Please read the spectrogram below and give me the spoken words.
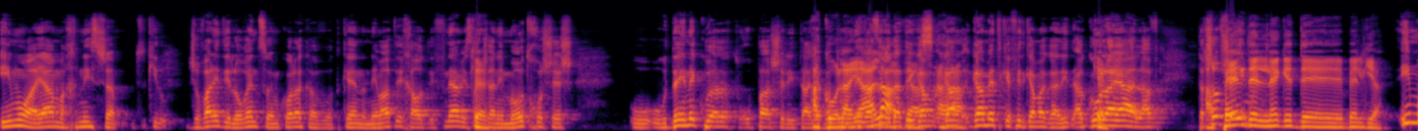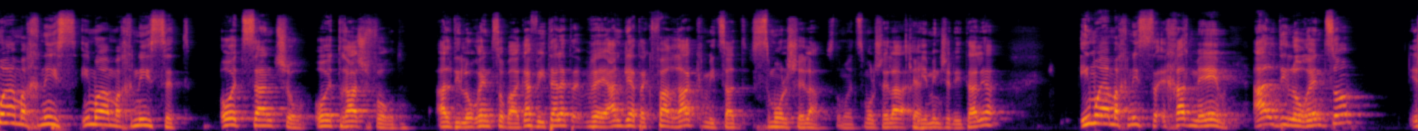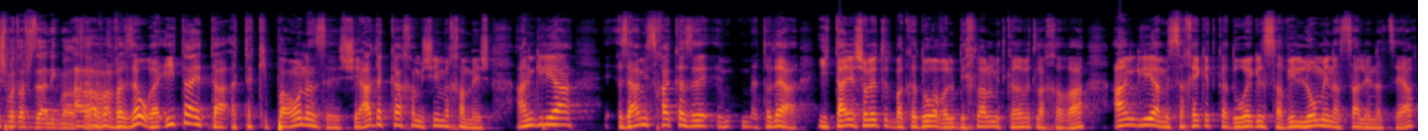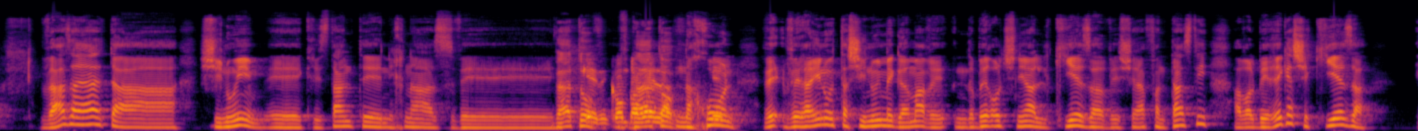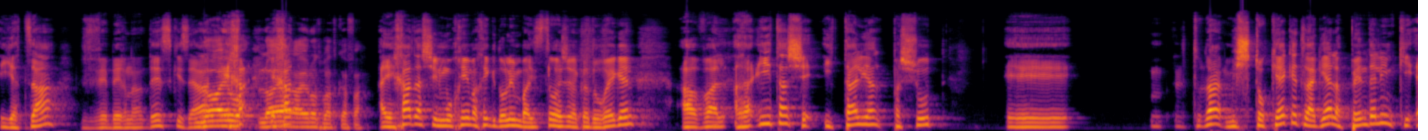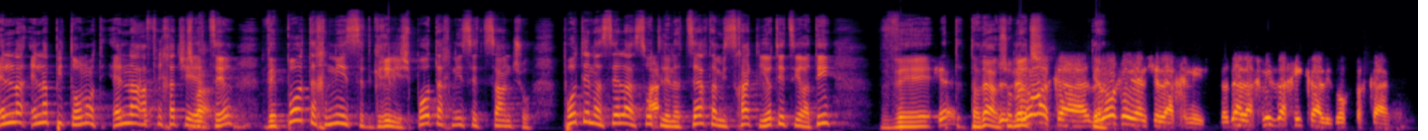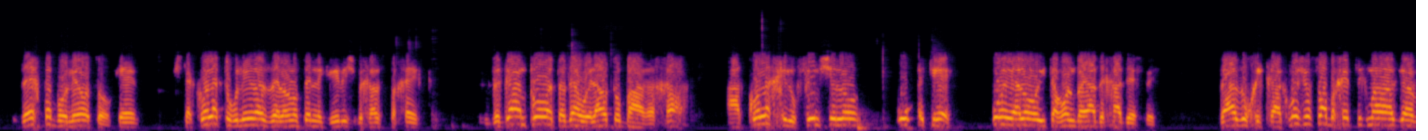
אם הוא היה מכניס שם, כאילו, ג'ובאני די לורנצו, עם כל הכבוד, כן, אני אמרתי לך עוד לפני המשחק כן. שאני מאוד חושש, הוא, הוא די נקודת התרופה של איטליה. הגול היה עליו. לדעתי, גם, גם, גם התקפית, גם הגנית, הגול כן. היה עליו. הפנדל שאם, נגד uh, בלגיה. אם הוא היה מכניס, אם הוא היה מכניס את, או את סנצ'ו, או את ראשפורד, על די לורנצו באגף, ואיטליה, ואנגליה תקפה רק מצד שמאל שלה, זאת אומרת, שמאל שלה, כן. ימין של איטליה. אם הוא היה מכניס אחד מהם על די לורנצו, יש מצב שזה היה נגמר אחרת. אבל זהו, ראית את, ה, את הקיפאון הזה, שעד דקה 55, אנגליה, זה היה משחק כזה, אתה יודע, איטליה שולטת בכדור, אבל בכלל לא מתקרבת לרחבה, אנגליה משחקת כדורגל סביל, לא מנסה לנצח, ואז היה את השינויים, אה, קריסטנט נכנס, ו... והיה טוב, כן, והיה טוב. נכון, כן. ו- וראינו את השינוי מגמה, ונדבר עוד שנייה על קיאזה, שהיה פנטסטי, אבל ברגע שקיאזה, יצא וברנרדסקי זה לא היה, אחד, לא אחד, היה רעיונות בהתקפה. אחד השינמוכים הכי גדולים בהיסטוריה של הכדורגל אבל ראית שאיטליה פשוט אה, אתה יודע, משתוקקת להגיע לפנדלים כי אין לה, אין לה פתרונות, אין לה אף אחד שייצר ופה תכניס את גריליש, פה תכניס את סנצ'ו, פה תנסה לעשות, אה. לנצח את המשחק, להיות יצירתי ואתה כן. יודע, שומר... זה, לא רק, כן. זה לא רק העניין של להכניס, אתה יודע, להכניס זה הכי קל לזרוק שחקן, זה איך אתה בונה אותו, כן? שאתה כל הטורניר הזה לא נותן לגריליש בכלל לשחק. וגם פה, אתה יודע, הוא העלה אותו בהארכה. כל החילופים שלו, הוא, תראה, הוא היה לו יתרון ביד 1-0. ואז הוא חיכה, כמו שעשה בחצי גמר אגב,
